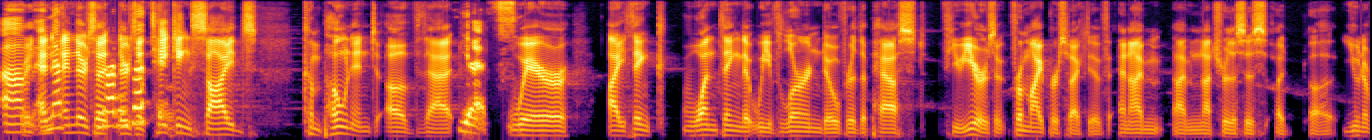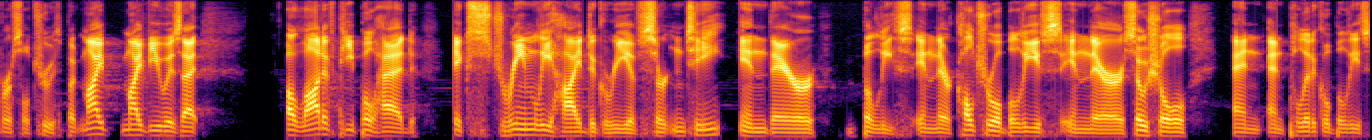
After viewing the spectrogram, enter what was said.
Um, Right. and, And and there's a there's a taking sides component of that yes, where I think one thing that we've learned over the past few years, uh, from my perspective, and I'm I'm not sure this is a, a universal truth, but my my view is that a lot of people had extremely high degree of certainty in their beliefs, in their cultural beliefs, in their social and and political beliefs,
